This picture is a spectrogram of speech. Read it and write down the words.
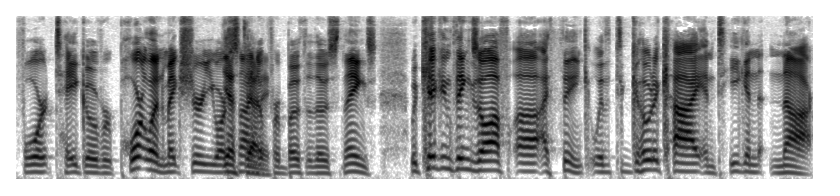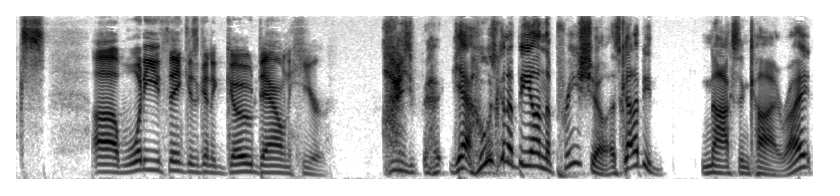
for Takeover Portland. Make sure you are Yes, signed Daddy. up for both of those things. We're kicking things off, uh, I think, with Dakota Kai and Tegan Knox. Uh, what do you think is going to go down here? I yeah. Who's gonna be on the pre-show? It's got to be Knox and Kai, right?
